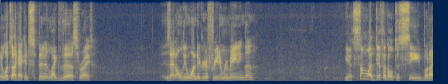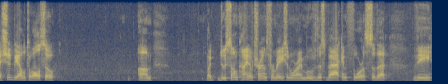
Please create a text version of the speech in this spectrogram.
it looks like I could spin it like this, right? Is that only one degree of freedom remaining then? Yeah, it's somewhat difficult to see, but I should be able to also um, but do some kind of transformation where I move this back and forth so that the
